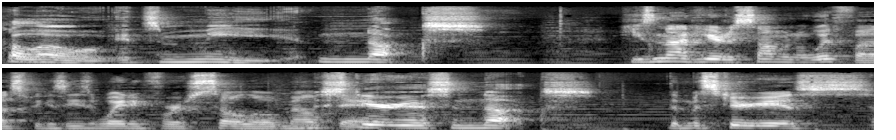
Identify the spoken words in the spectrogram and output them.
Hello, it's me, Knux. He's not here to summon with us because he's waiting for a solo meltdown. Mysterious Knux. The mysterious...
